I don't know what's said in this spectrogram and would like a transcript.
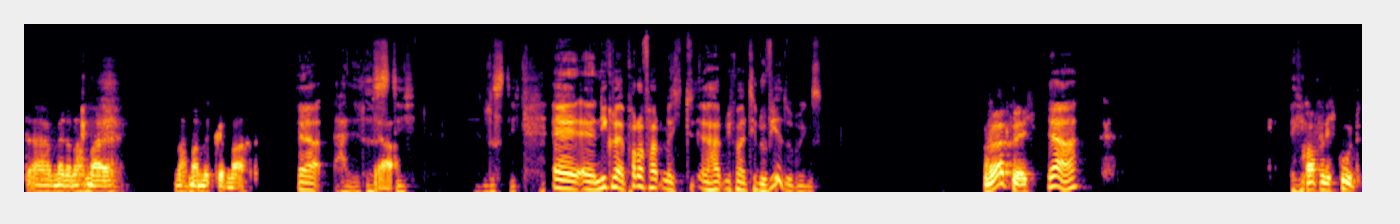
da haben wir dann nochmal noch mal mitgemacht. Ja, lustig. Lustig. Äh, äh, Nikolai Potthoff hat mich, äh, hat mich mal tätowiert übrigens. Wirklich, Ja. hoffentlich gut.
